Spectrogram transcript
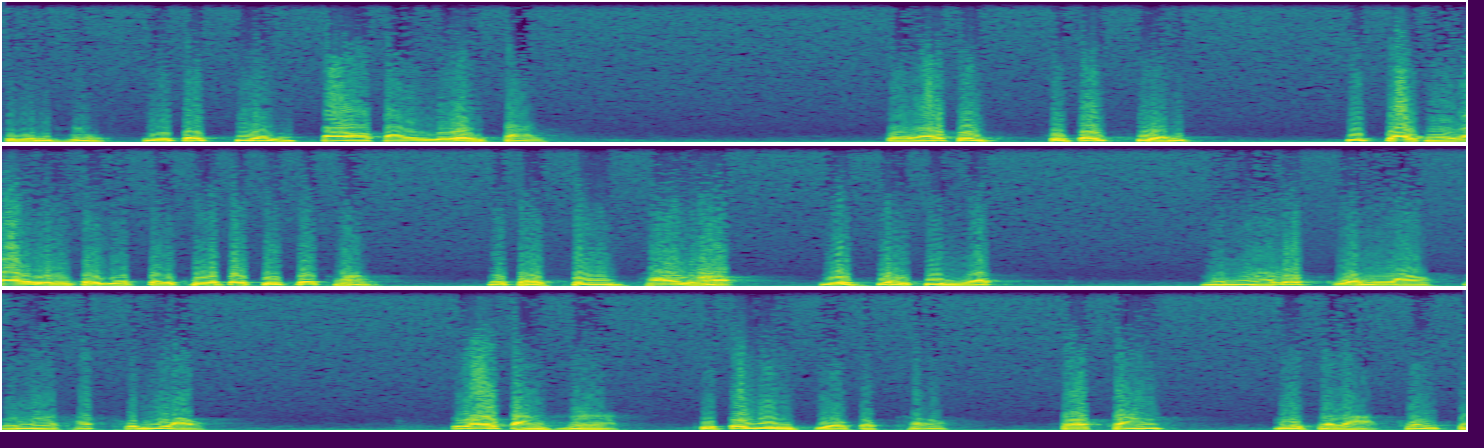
ศูนย์ให้มีแต่เขียนต่อไปเรื่อยไปแต่เราเป็นผู้ไปเขียนจิตใจของเราเองไปยึดไปถือไปติดไปข้อง ไม่ใช่สิ่งภายนอกรูปเสียงกลิ่นรสมันมารบกวนเรา มันมาทับถมเรา เราต่างหากที่ไปยุ่งเกี่ยวกับเขา เพราะความไม่ฉลาดของใจ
